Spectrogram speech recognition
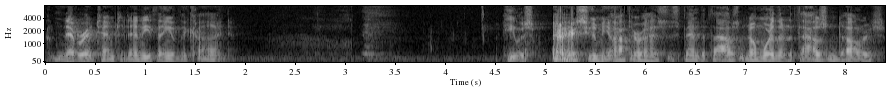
who'd never attempted anything of the kind. He was, excuse me, authorized to spend a thousand, no more than a thousand dollars,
